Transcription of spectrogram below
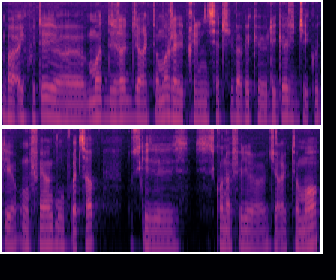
Bah écoutez, moi déjà directement, j'avais pris l'initiative avec les gars. J'ai dit écoutez, on fait un groupe WhatsApp. C'est ce qu'on a fait euh, directement.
